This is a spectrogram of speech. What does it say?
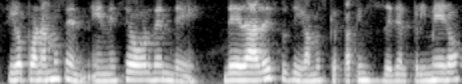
si lo ponemos en, en ese orden de, de edades, pues digamos que Pattinson sería el primero,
